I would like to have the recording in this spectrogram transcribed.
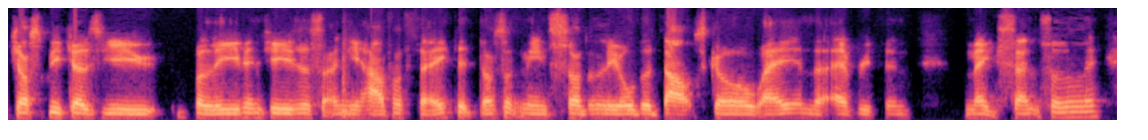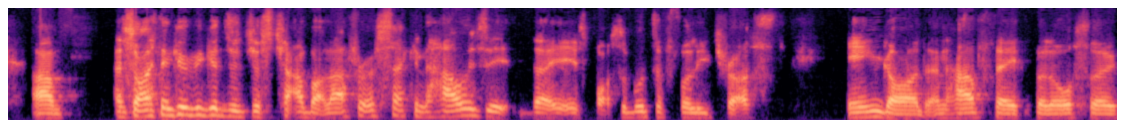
just because you believe in Jesus and you have a faith, it doesn't mean suddenly all the doubts go away and that everything makes sense suddenly. Um, and so I think it would be good to just chat about that for a second. How is it that it is possible to fully trust in God and have faith, but also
